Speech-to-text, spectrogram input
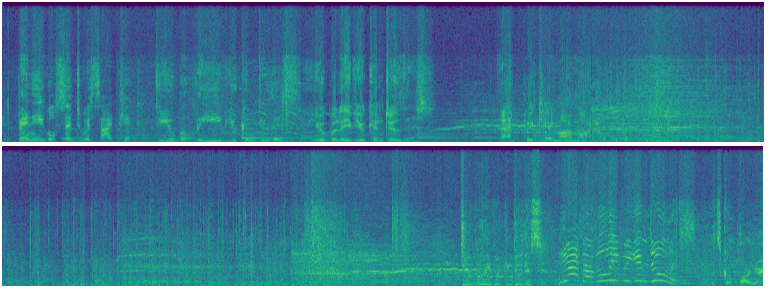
And Ben Eagle said to his sidekick, Do you believe you can do this? You believe you can do this? That became our motto. Do you believe we can do this? Yes, I believe we can do this. Let's go, partner.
